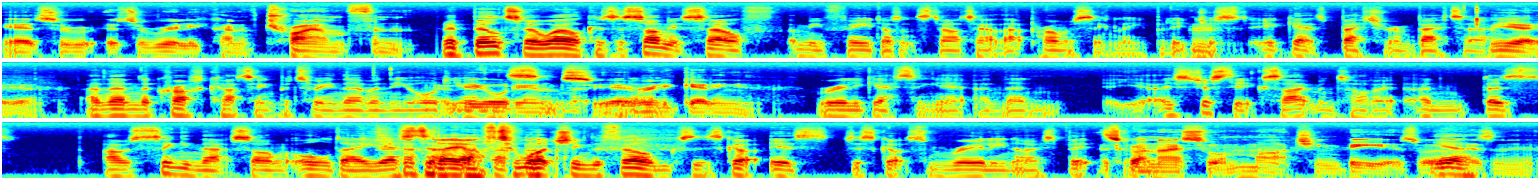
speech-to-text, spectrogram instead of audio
Yeah, it's a it's a really kind of triumphant. It builds so well because the song itself, I mean, for me, doesn't start out that promisingly, but it Mm. just it gets better and better. Yeah, yeah. And then the cross cutting between them and the audience. the and audience, the- yeah, you know, really getting it. really getting it, and then yeah, it's just the excitement of it. And there's, I was singing that song all day yesterday after watching the film because it's got it's just got some really nice bits. It's got a nice sort of marching beat as well, Yeah. hasn't it?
